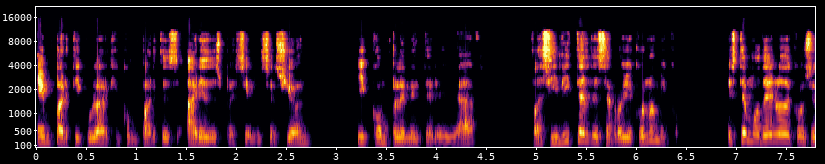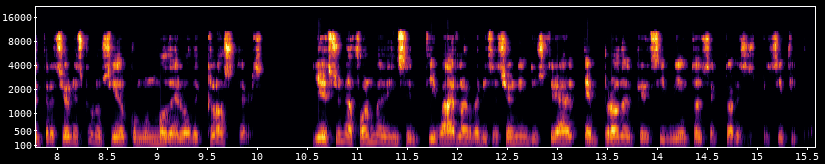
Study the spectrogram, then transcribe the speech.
en particular que compartes áreas de especialización y complementariedad, facilita el desarrollo económico. Este modelo de concentración es conocido como un modelo de clusters y es una forma de incentivar la organización industrial en pro del crecimiento de sectores específicos.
